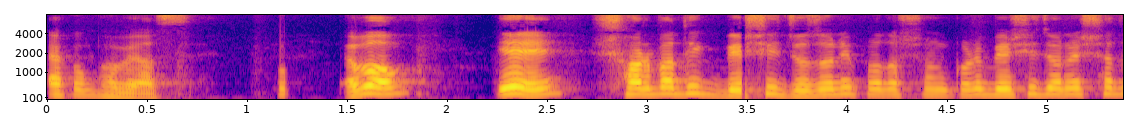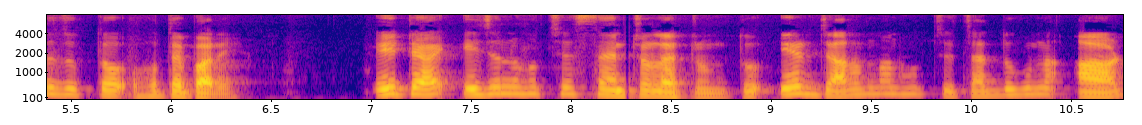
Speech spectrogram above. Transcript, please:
এককভাবে আছে। এবং এ সর্বাধিক বেশি যোজনী প্রদর্শন করে বেশি জনের সাথে যুক্ত হতে পারে। এটা এই জন্য হচ্ছে সেন্ট্রাল অ্যাটম তো এর জারণ মান হচ্ছে চার দুগুণা আট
